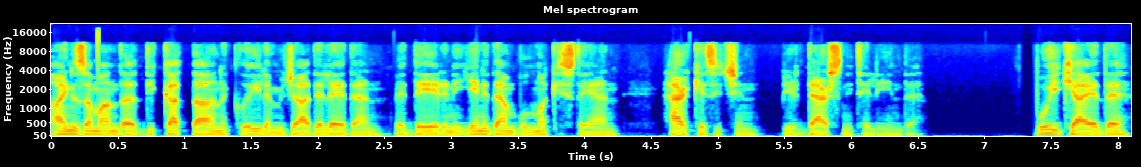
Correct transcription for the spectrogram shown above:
aynı zamanda dikkat dağınıklığıyla mücadele eden ve değerini yeniden bulmak isteyen herkes için bir ders niteliğinde. Bu hikayede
